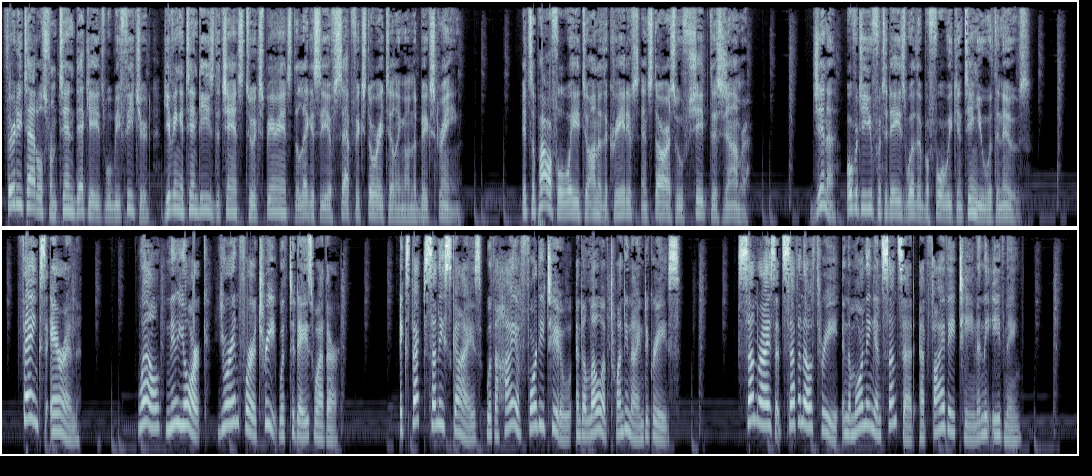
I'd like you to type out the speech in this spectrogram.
30 titles from 10 decades will be featured, giving attendees the chance to experience the legacy of sapphic storytelling on the big screen. It's a powerful way to honor the creatives and stars who've shaped this genre. Jenna, over to you for today's weather before we continue with the news. Thanks, Aaron. Well, New York, you're in for a treat with today's weather. Expect sunny skies with a high of 42 and a low of 29 degrees. Sunrise at 7.03 in the morning and sunset at 5.18 in the evening.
